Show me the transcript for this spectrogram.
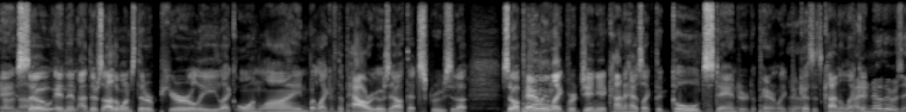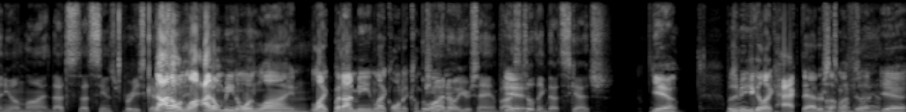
not and so and then uh, there's other ones that are purely like online, but like if the power goes out, that screws it up. So apparently, like Virginia kind of has like the gold standard apparently Yeah. because it's kind of like I didn't know there was any online. That's that seems pretty sketchy. not online. I don't mean online, Mhm. like, but I mean like on a computer. Well, I know what you're saying, but I still think that's sketch. Yeah. But I mean, you can like hack that or That's something. I what feel I'm like, yeah.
